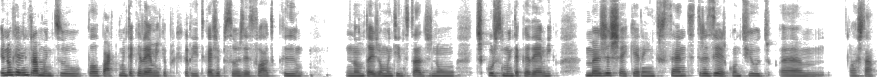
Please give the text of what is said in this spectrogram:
Eu não quero entrar muito pela parte muito académica, porque acredito que haja pessoas desse lado que não estejam muito interessados num discurso muito académico, mas achei que era interessante trazer conteúdo, um, lá está,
